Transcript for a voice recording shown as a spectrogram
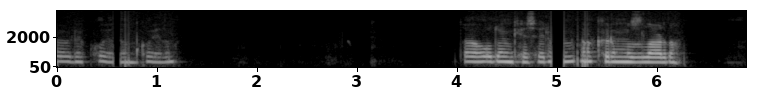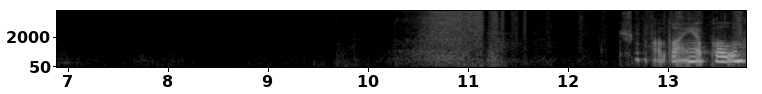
Şöyle koyalım koyalım. Daha odun keselim ama kırmızılardan. Şunlardan yapalım.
